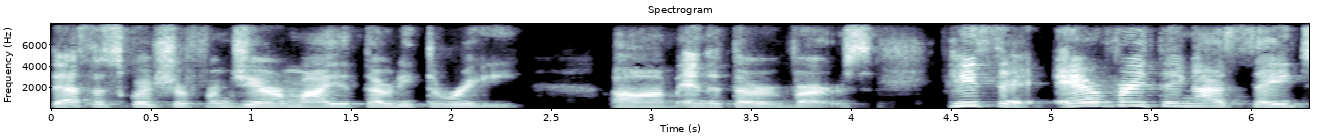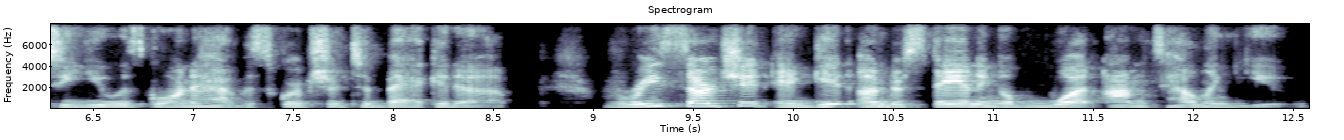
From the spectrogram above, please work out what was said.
That's a scripture from Jeremiah 33 um, in the third verse. He said, Everything I say to you is going to have a scripture to back it up research it and get understanding of what I'm telling you.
